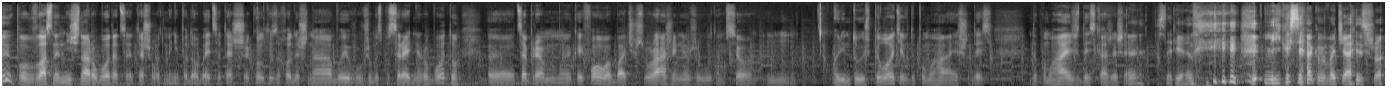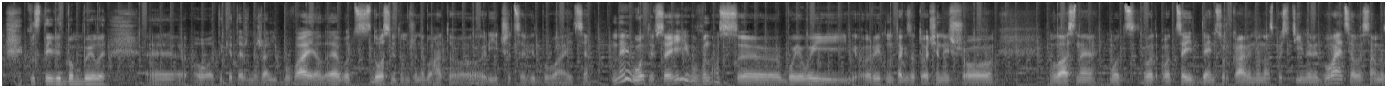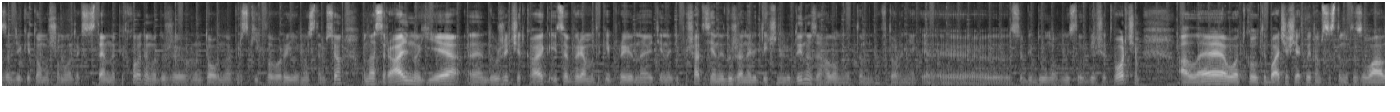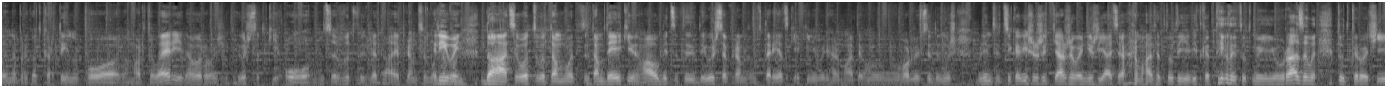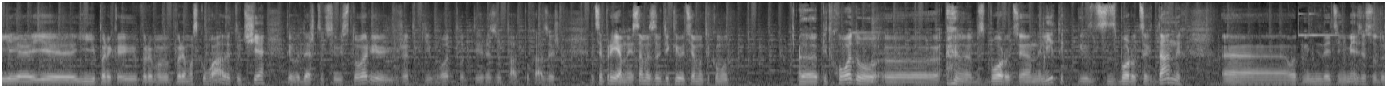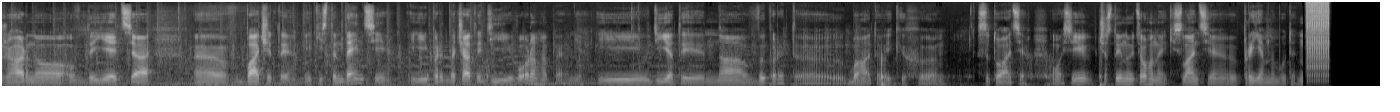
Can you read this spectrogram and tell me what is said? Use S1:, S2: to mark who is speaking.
S1: Ну і власне нічна робота це те, що от мені подобається. Теж коли ти заходиш на бойову вже безпосередню роботу, е, це прям кайфово, бачиш ураження вживу, там все. Орієнтуєш пілотів, допомагаєш десь, допомагаєш, десь кажеш, е, сорян, мій косяк, вибачаюсь, що кусти відбомбили. Е, о, таке теж, на жаль, буває, але от з досвідом вже набагато рідше це відбувається. Ну і от і все. І в нас е, бойовий ритм так заточений, що. Власне, от, от, от цей день сурка він у нас постійно відбувається, але саме завдяки тому, що ми так системно підходимо, дуже ґрунтовно, прискіпливо риємось там все. У нас реально є е, дуже чітка, і це прямо такий привід навіть іноді пишатися. Я не дуже аналітична людина загалом, от, там до вторгнення, як я е, собі думав, мислив більше творчим. Але от коли ти бачиш, як ви там систематизували, наприклад, картину по там, артилерії, да, ворожій, дивишся такий, о, ну це от виглядає прям це
S2: Рівень.
S1: Да, це от, от там, от там деякі гаубиці, ти дивишся прям там в Тарецькі які-небудь гармати, в Горлівці думаєш, блін, тут цікавіше життя живе, ніж я ця гармата. Тут її відкатили, тут ми її уразили, тут, коротше, її, її, перемаскували, тут ще ти ведеш цю всю історію, і вже такий, от, от ти результат показуєш. Це приємно. І саме завдяки цьому такому. е, Підходу е, збору цієї аналітики, збору цих даних, е, от мені здається, Німезісу дуже гарно вдається бачити якісь тенденції і передбачати дії ворога певні, і діяти на виперед е, багато в яких е, ситуаціях. Ось і частиною цього на якійсь ланці е, приємно бути.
